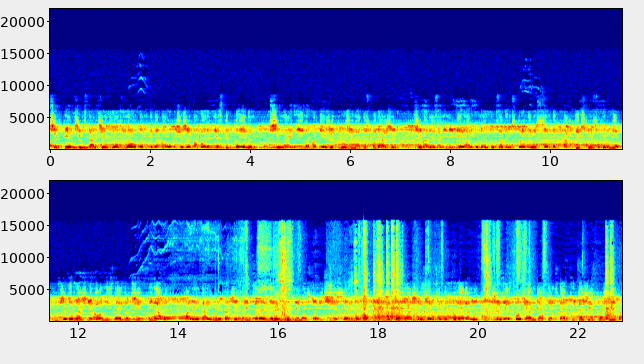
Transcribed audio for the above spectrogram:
Przed pierwszym starciem półfinałowym wydawałoby się, że faworyt jest tylko jeden, przynajmniej na papierze, drużyna gospodarzy. Przemawia za nimi wiele argumentów, zatem zdrowy rozsądek faktycznie sugeruje, że to właśnie oni znajdą się w finale. Pamiętajmy jednak, że w piłce nożnej równie mocno liczy się serducho, a to właśnie serce podpowiada mi, że niespodzianka w tym starciu też jest możliwa.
